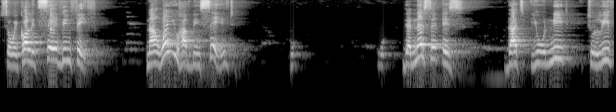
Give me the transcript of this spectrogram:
So we call it saving faith. Now, when you have been saved, the next thing is that you need to live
